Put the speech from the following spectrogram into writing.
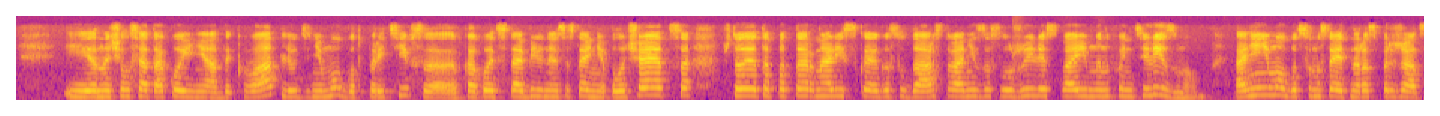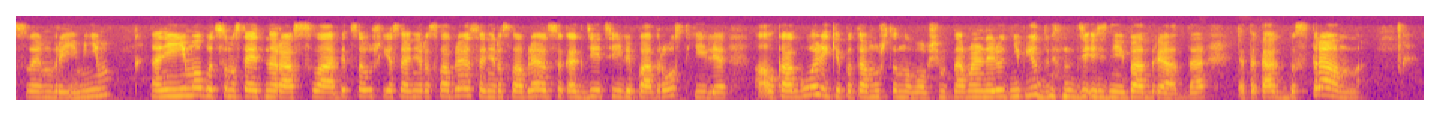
И начался такой неадекват, люди не могут прийти в какое-то стабильное состояние. Получается, что это патерналистское государство, они заслужили своим инфантилизмом. Они не могут самостоятельно распоряжаться своим временем, они не могут самостоятельно расслабиться. Уж если они расслабляются, они расслабляются как дети или подростки, или алкоголики, потому что, ну, в общем нормальные люди не пьют 10 дней подряд, да. Это как бы странно.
